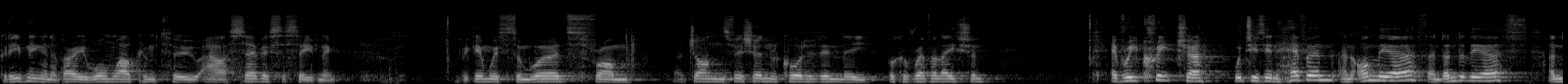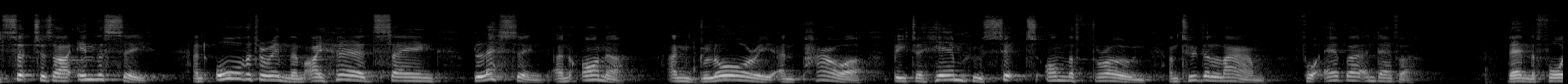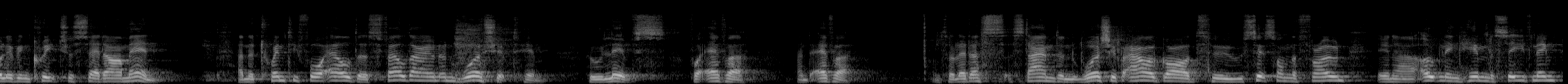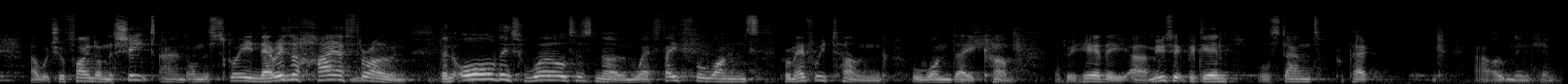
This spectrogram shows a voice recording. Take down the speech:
Good evening and a very warm welcome to our service this evening. We begin with some words from John's vision recorded in the book of Revelation. Every creature which is in heaven and on the earth and under the earth, and such as are in the sea, and all that are in them, I heard saying, Blessing and honour and glory and power be to him who sits on the throne and to the Lamb for ever and ever. Then the four living creatures said, Amen. And the 24 elders fell down and worshipped him who lives for ever and ever. And so let us stand and worship our God who sits on the throne in our opening hymn this evening, uh, which you'll find on the sheet and on the screen. There is a higher throne than all this world has known, where faithful ones from every tongue will one day come. As we hear the uh, music begin, we'll stand prepared to sing our uh, opening hymn.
